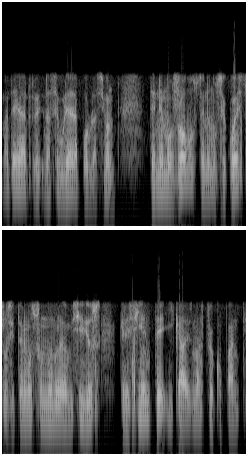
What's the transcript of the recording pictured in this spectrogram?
mantener la seguridad de la población. Tenemos robos, tenemos secuestros y tenemos un número de homicidios creciente y cada vez más preocupante.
